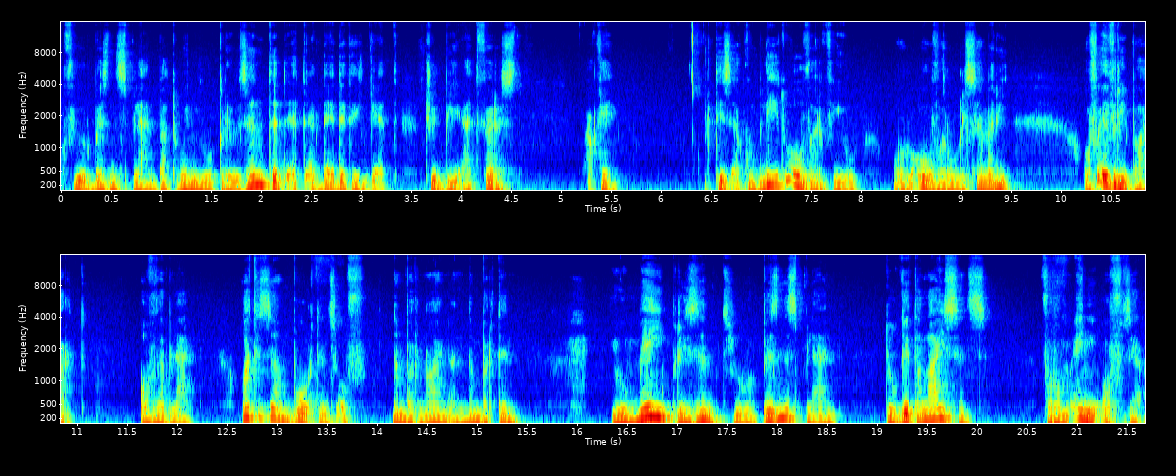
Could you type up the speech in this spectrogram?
of your business plan, but when you presented it and editing it, it should be at first. Okay? It is a complete overview or overall summary of every part of the plan. What is the importance of number 9 and number 10? You may present your business plan to get a license from any of the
